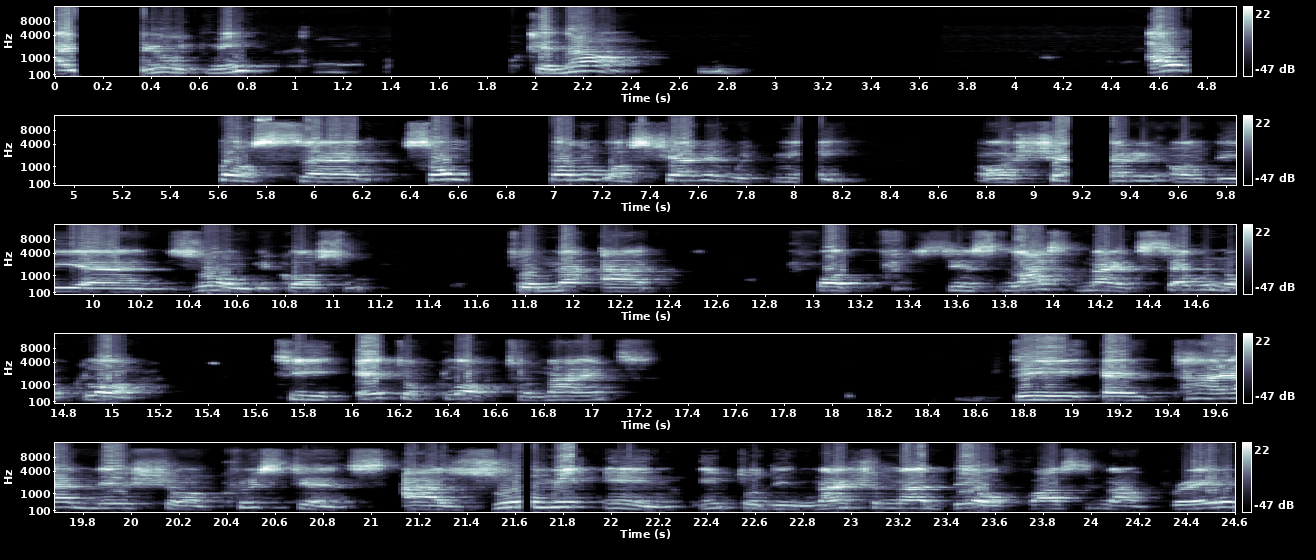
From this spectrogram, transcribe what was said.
Are you with me? Okay, now I was uh, somebody was sharing with me or sharing on the uh, Zoom because tonight uh, for since last night seven o'clock till eight o'clock tonight the entire nation christians are zooming in into the national day of fasting and prayer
